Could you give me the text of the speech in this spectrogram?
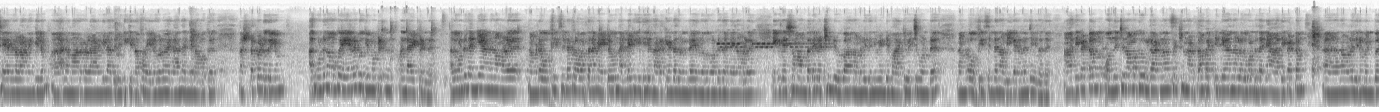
ചെയറുകളാണെങ്കിലും അലമാറുകളാണെങ്കിലും അതിലിരിക്കുന്ന ഫയലുകളും എല്ലാം തന്നെ നമുക്ക് നഷ്ടപ്പെടുകയും അതുകൊണ്ട് നമുക്ക് ഏറെ ബുദ്ധിമുട്ട് ഉണ്ടായിട്ടുണ്ട്. അതുകൊണ്ട് തന്നെയാണ് നമ്മൾ നമ്മുടെ ഓഫീസിന്റെ പ്രവർത്തനം ഏറ്റവും നല്ല രീതിയിൽ നടക്കേണ്ടതുണ്ട് എന്നതുകൊണ്ട് തന്നെ നമ്മൾ ഏകദേശം അമ്പത് ലക്ഷം രൂപ നമ്മൾ ഇതിനു വേണ്ടി മാറ്റിവെച്ചുകൊണ്ട് നമ്മൾ ഓഫീസിന്റെ നവീകരണം ചെയ്തത്. ആദ്യഘട്ടം ഒന്നിച്ച് നമുക്ക് ഉദ്ഘാടന സെക്ഷൻ നടത്താൻ പറ്റില്ല എന്നുള്ളത് കൊണ്ട് തന്നെ ആദ്യഘട്ടം നമ്മൾ ഇതിനു മുൻപ്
